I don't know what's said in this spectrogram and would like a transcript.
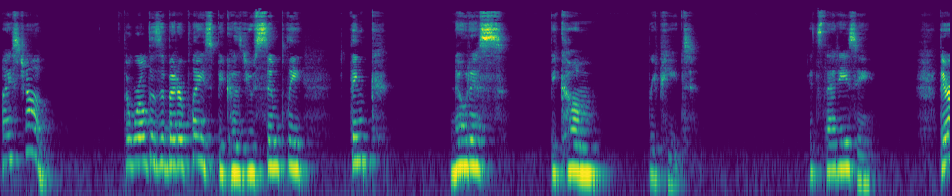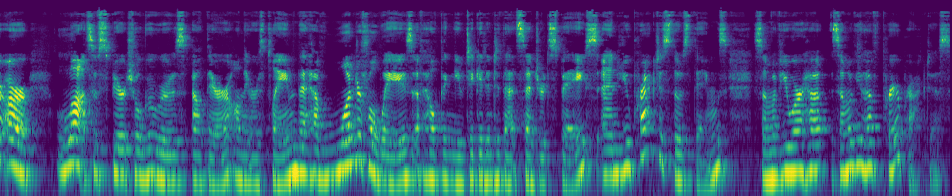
Nice job. The world is a better place because you simply think, notice, become, repeat. It's that easy. There are lots of spiritual gurus out there on the earth plane that have wonderful ways of helping you to get into that centered space and you practice those things. Some of you are ha- some of you have prayer practice.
